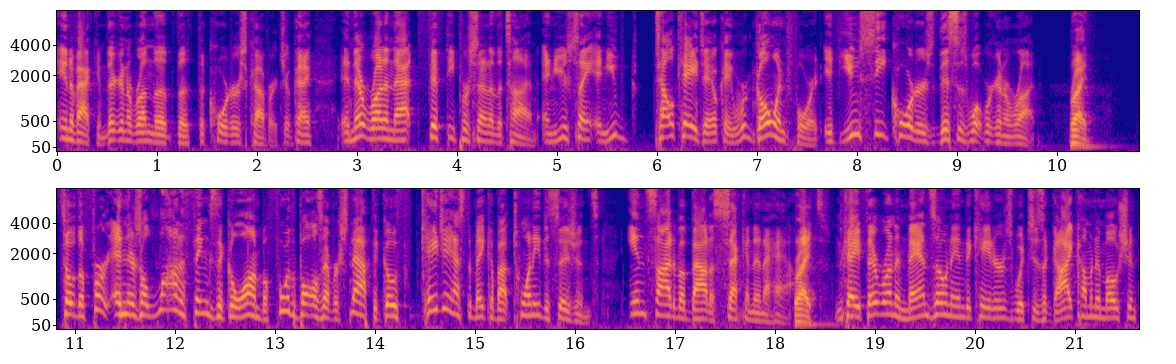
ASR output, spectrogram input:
in a vacuum. They're going to run the, the the quarters coverage, okay? And they're running that fifty percent of the time. And you say, and you tell KJ, okay, we're going for it. If you see quarters, this is what we're going to run. right. So the first, and there's a lot of things that go on before the ball's ever snapped. That go. Th- KJ has to make about 20 decisions inside of about a second and a half. Right. Okay. If they're running man zone indicators, which is a guy coming in motion,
